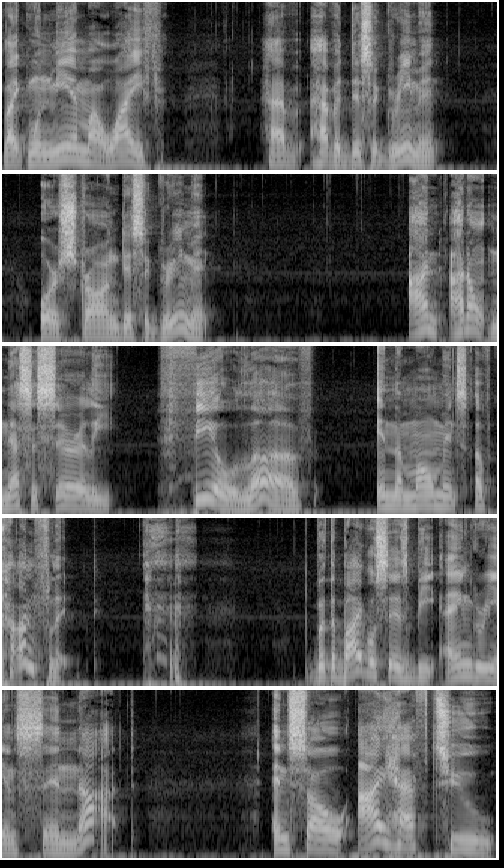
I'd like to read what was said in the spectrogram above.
Like when me and my wife have have a disagreement or a strong disagreement, I I don't necessarily feel love in the moments of conflict. but the Bible says be angry and sin not. And so I have to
